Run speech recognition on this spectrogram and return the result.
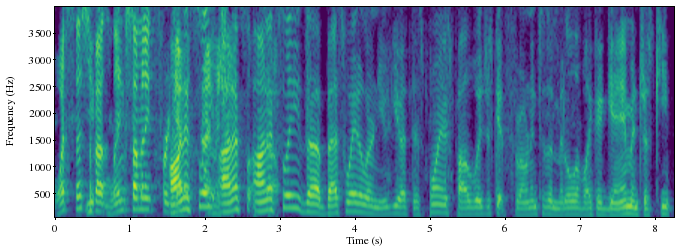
"What's this You- about link summoning?" Forget it. honestly, Time honestly, honestly, the best way to learn Yu-Gi-Oh at this point is probably just get thrown into the middle of like a game and just keep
